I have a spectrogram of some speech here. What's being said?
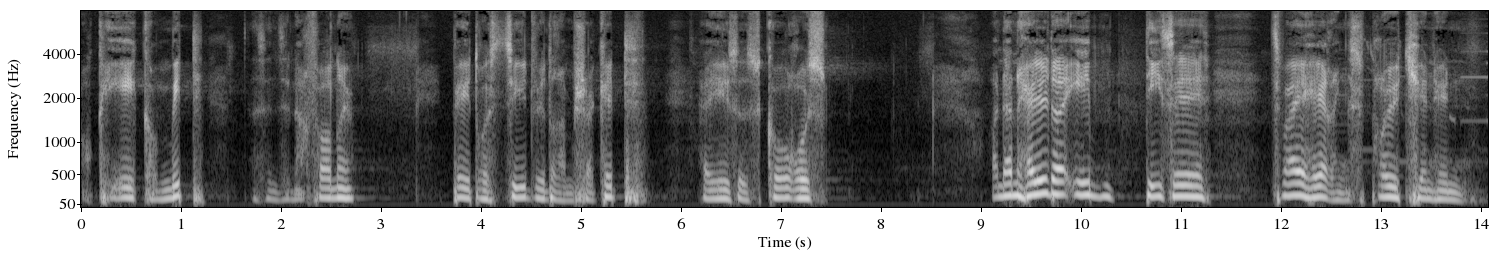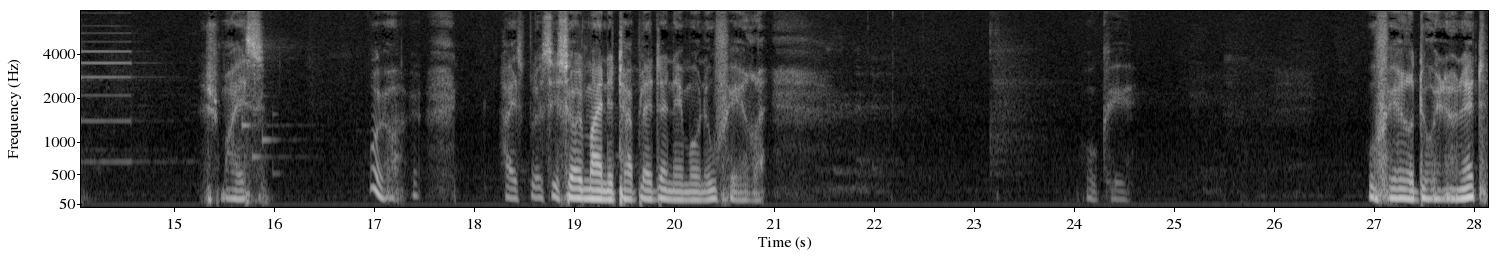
Okay, komm mit. Da sind sie nach vorne. Petrus zieht wieder am Jackett, Herr Jesus Chorus. Und dann hält er eben diese zwei Heringsbrötchen hin. Schmeiß. Oh ja, heißt bloß, ich soll meine Tablette nehmen und aufhören. Okay. Aufhören tue ich noch nicht.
